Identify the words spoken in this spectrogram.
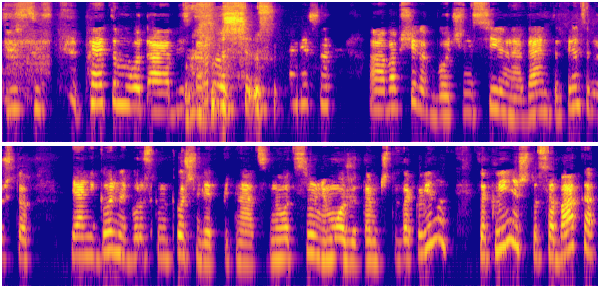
поэтому вот, а близкородственность, конечно, а, вообще как бы очень сильная, да, интерференция, потому что я не говорю на русском точно лет 15, но вот Суня может там что-то заклинить, заклинить, что собака,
